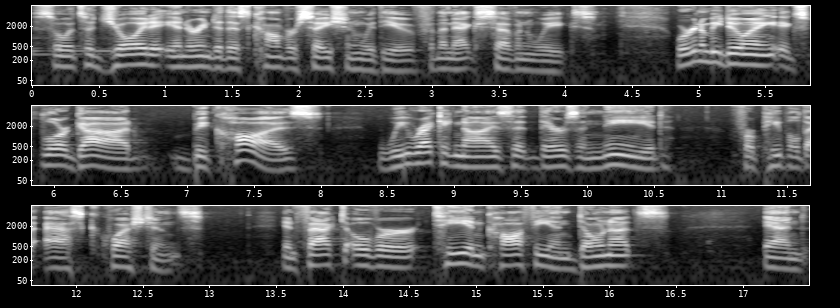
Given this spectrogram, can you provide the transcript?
So it's a joy to enter into this conversation with you for the next seven weeks. We're going to be doing Explore God because we recognize that there's a need for people to ask questions. In fact, over tea and coffee and donuts and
